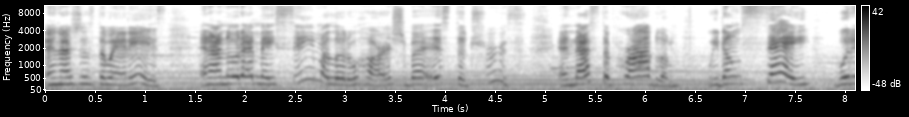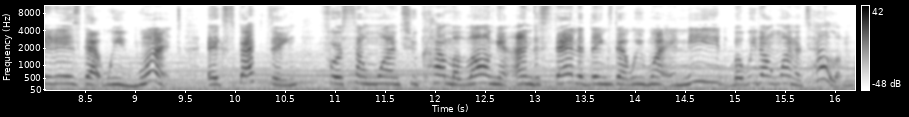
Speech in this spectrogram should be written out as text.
And that's just the way it is. And I know that may seem a little harsh, but it's the truth. And that's the problem. We don't say what it is that we want, expecting for someone to come along and understand the things that we want and need, but we don't want to tell them.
